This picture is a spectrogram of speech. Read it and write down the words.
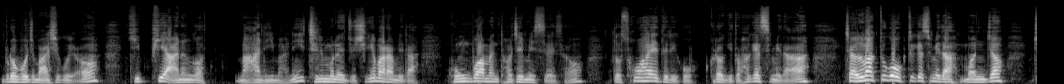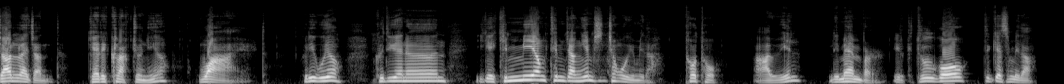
물어보지 마시고요. 깊이 아는 것 많이 많이 질문해 주시기 바랍니다. 공부하면 더 재밌어서 또 소화해 드리고 그러기도 하겠습니다. 자, 음악 두 곡 듣겠습니다. 먼저 존 레전드, 게리 클락 주니어, Wild. 그리고요. 그 뒤에는 이게 김미영 팀장님 신청곡입니다. 토토, I will remember. 이렇게 두 곡 듣겠습니다.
